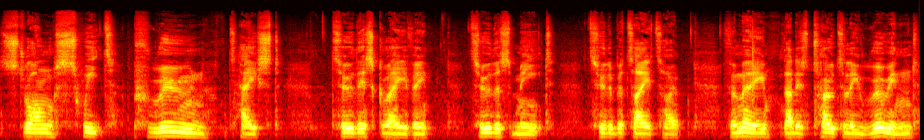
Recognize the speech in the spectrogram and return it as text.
strong sweet prune taste to this gravy to this meat to the potato. For me that is totally ruined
